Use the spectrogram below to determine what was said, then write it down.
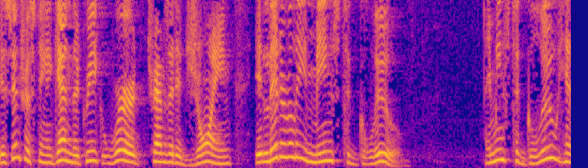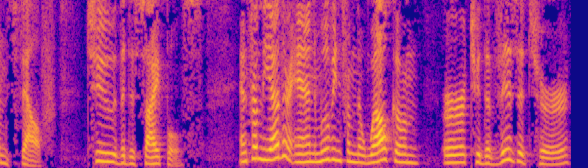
it's interesting, again, the Greek word translated join, it literally means to glue. It means to glue himself to the disciples. And from the other end, moving from the welcomer to the visitor,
